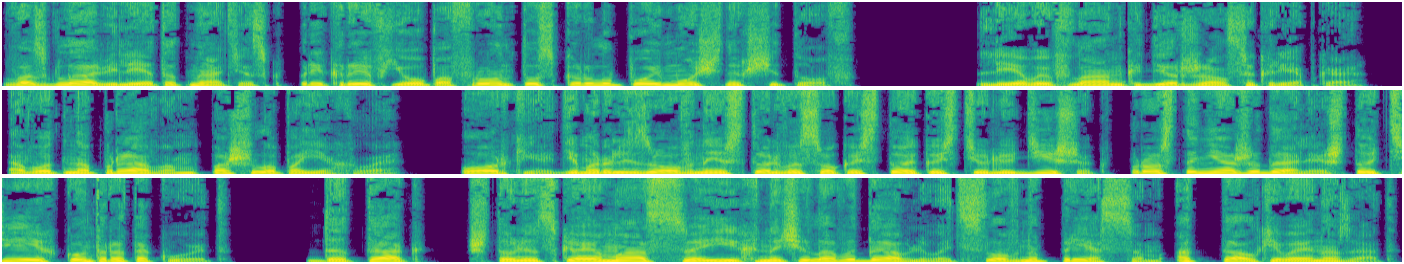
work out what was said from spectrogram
возглавили этот натиск, прикрыв его по фронту скорлупой мощных щитов. Левый фланг держался крепко, а вот на правом пошло-поехало. Орки, деморализованные столь высокой стойкостью людишек, просто не ожидали, что те их контратакуют. Да так, что людская масса их начала выдавливать, словно прессом, отталкивая назад.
